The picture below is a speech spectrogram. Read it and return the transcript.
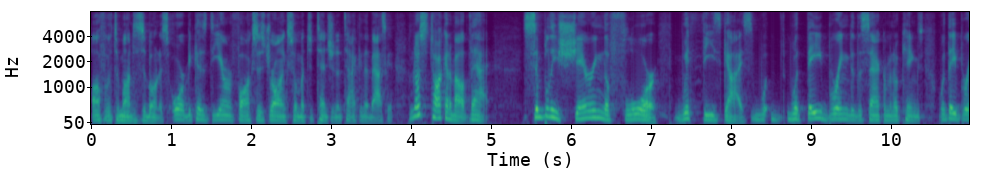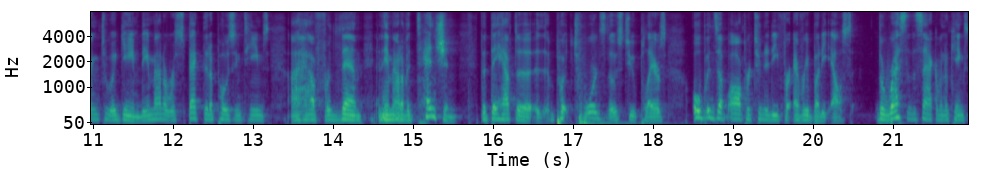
off of Domantas Sabonis, or because De'Aaron Fox is drawing so much attention attacking the basket. I'm not just talking about that. Simply sharing the floor with these guys, what, what they bring to the Sacramento Kings, what they bring to a game, the amount of respect that opposing teams uh, have for them, and the amount of attention that they have to uh, put towards those two players opens up opportunity for everybody else the rest of the Sacramento Kings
